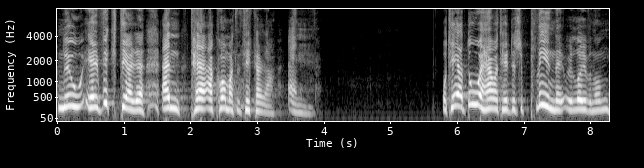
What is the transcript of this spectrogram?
nå er viktigere enn det å komme til tikkere enn. Og til at du har vært til disipliner i livet noen,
